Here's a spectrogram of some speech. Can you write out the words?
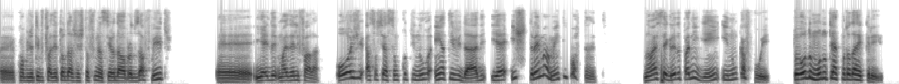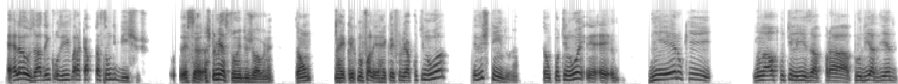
é, com o objetivo de fazer toda a gestão financeira da obra dos aflitos, é, e aí, mas ele fala, hoje a associação continua em atividade e é extremamente importante. Não é segredo para ninguém e nunca foi. Todo mundo tem a conta da Recreio ela é usada inclusive para captação de bichos, essa, as premiações do jogo, né? Então, a como eu falei, a Recreio Fluvial continua existindo, né? Então, continua é, é, dinheiro que o Náutico utiliza para o dia a dia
